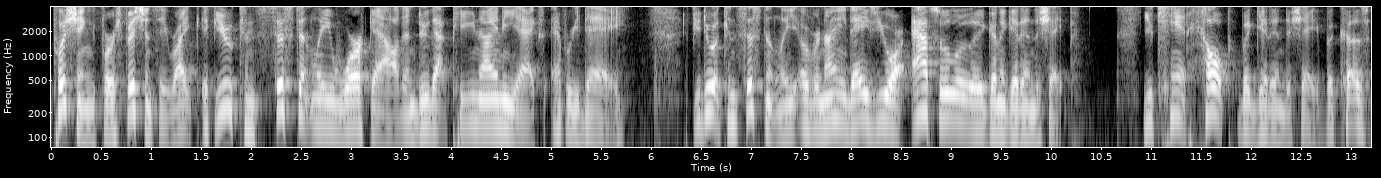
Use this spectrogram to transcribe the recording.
pushing for efficiency, right? If you consistently work out and do that P90X every day, if you do it consistently over 90 days, you are absolutely going to get into shape. You can't help but get into shape because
